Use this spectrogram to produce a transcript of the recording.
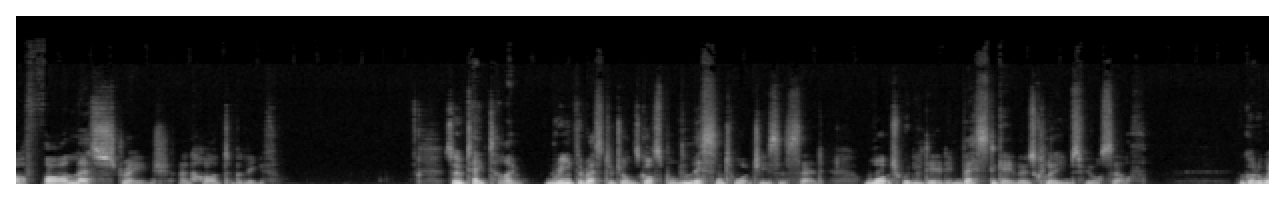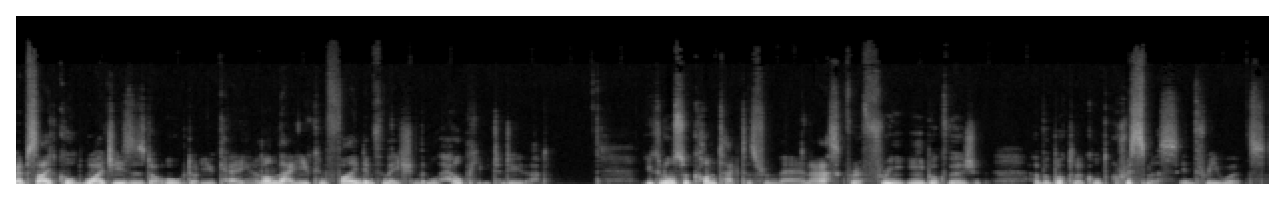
are far less strange and hard to believe. So take time, read the rest of John's Gospel, listen to what Jesus said, watch what he did, investigate those claims for yourself. We've got a website called whyjesus.org.uk, and on that you can find information that will help you to do that. You can also contact us from there and ask for a free ebook version of a booklet called Christmas in Three Words.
